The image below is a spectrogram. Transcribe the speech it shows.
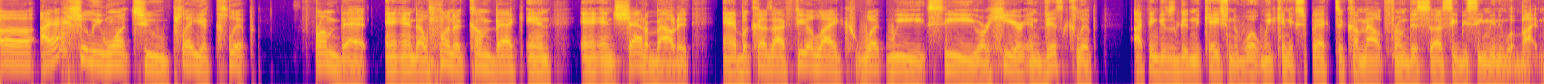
uh, I actually want to play a clip from that, and, I want to come back and, and and chat about it, and because I feel like what we see or hear in this clip, I think is a good indication of what we can expect to come out from this CBC uh, meeting with Biden.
